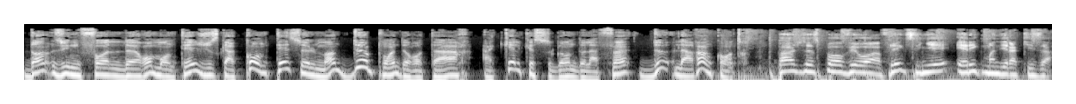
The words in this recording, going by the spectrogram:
dans une folle remontée jusqu'à compter seulement deux points de retard à quelques secondes de la fin de la rencontre. Page de sport VO Afrique signée Eric Mandirakiza.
